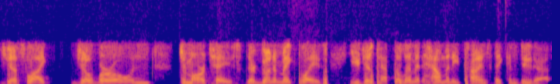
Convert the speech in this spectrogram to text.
just like Joe Burrow and Ja'Marr Chase. They're going to make plays. You just have to limit how many times they can do that.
